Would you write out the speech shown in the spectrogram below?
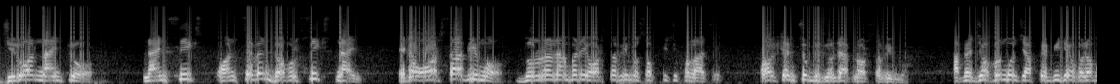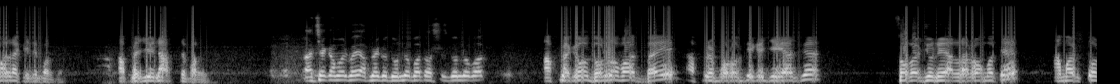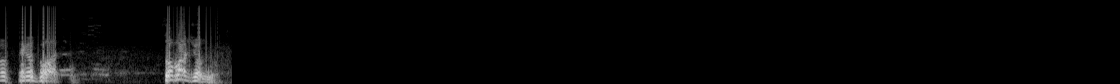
zero one nine two nine six one seven double six nine. এটা হোয়াটসঅ্যাপ ইমো দোলনা নাম্বারে হোয়াটসঅ্যাপ ইমো সব কিছু খোলা আছে। অল টাইম চব্বিশ ঘণ্টা আপনার হোয়াটসঅ্যাপ ইমো আপনি যখন বলছি আপনি ভিডিও করে মাল্লা খেতে পারবেন। আপনি যদি আসতে পারেন। আচ্ছা কামাল ভাই আপনাকে ধন্যবাদ অশেষ ধন্যবাদ। আপনাকেও ধন্যবাদ ভাই। আপনার বড় দিকে যে আসবে সবার জন্য আল্লাহ রহমতে আমার তরফ থেকে দোয়া আছে। সবার জন্য।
